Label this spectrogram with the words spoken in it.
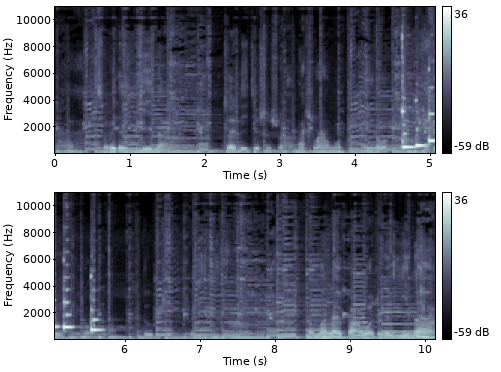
啊所谓的“一”呢，这里就是说万事万物嘛，每一个、怎么来把握这个“一”呢？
